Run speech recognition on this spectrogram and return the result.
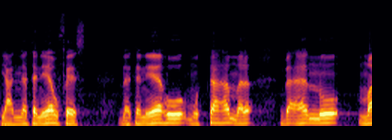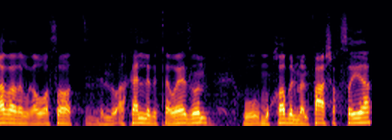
يعني نتنياهو فاسد نتنياهو متهم بأنه مرر الغواصات إنه أخل بالتوازن ومقابل منفعة شخصية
